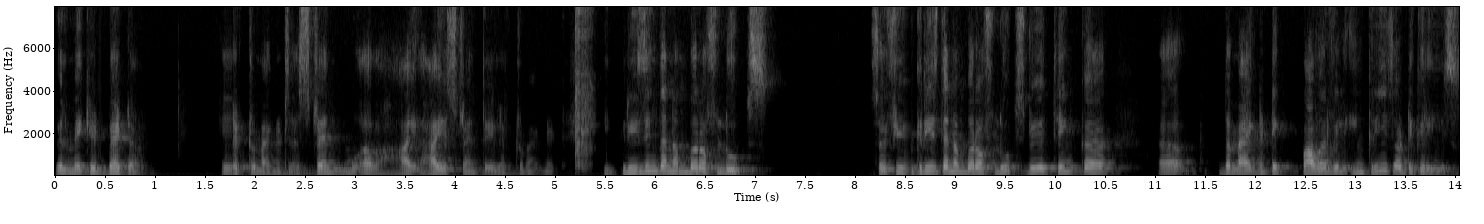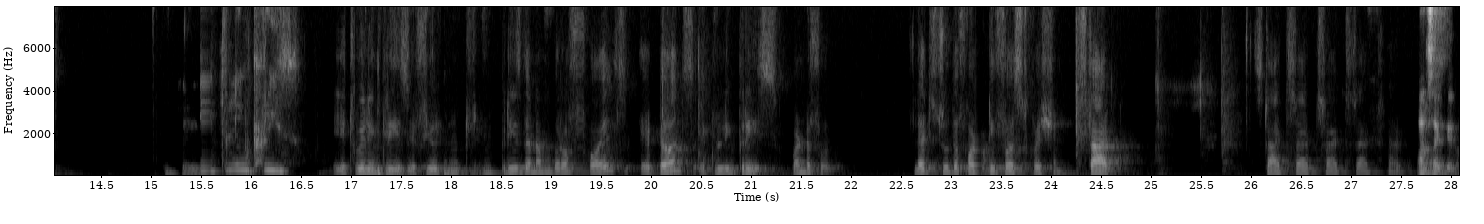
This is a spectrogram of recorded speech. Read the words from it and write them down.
will make it better electromagnet, a strength, a high, high strength electromagnet. Increasing the number of loops. So if you increase the number of loops, do you think uh, uh, the magnetic power will increase or decrease? It will increase. It will increase. If you increase the number of coils, it turns, it will increase. Wonderful. Let's do the 41st question. Start. Start, start, start, start, start. One second.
